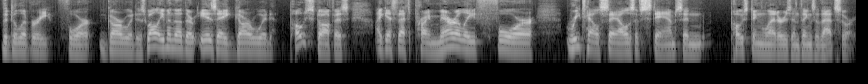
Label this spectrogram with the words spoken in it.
the delivery for Garwood as well. Even though there is a Garwood post office, I guess that's primarily for retail sales of stamps and posting letters and things of that sort.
